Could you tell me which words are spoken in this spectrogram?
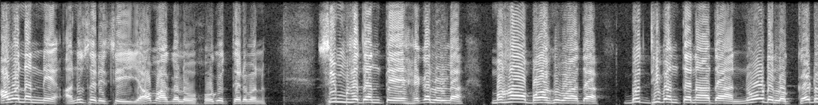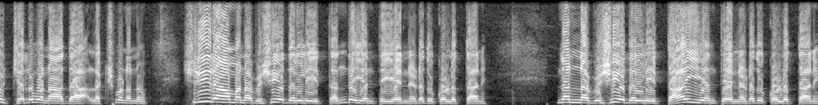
ಅವನನ್ನೇ ಅನುಸರಿಸಿ ಯಾವಾಗಲೂ ಹೋಗುತ್ತಿರುವನು. ಸಿಂಹದಂತೆ ಹೆಗಲುಳ್ಳ ಮಹಾಬಾಹುವಾದ ಬುದ್ಧಿವಂತನಾದ ನೋಡಲು ಕಡು ಚೆಲುವನಾದ ಲಕ್ಷ್ಮಣನು ಶ್ರೀರಾಮನ ವಿಷಯದಲ್ಲಿ ತಂದೆಯಂತೆಯೇ ನಡೆದುಕೊಳ್ಳುತ್ತಾನೆ. ನನ್ನ ವಿಷಯದಲ್ಲಿ ತಾಯಿಯಂತೆ ನಡೆದುಕೊಳ್ಳುತ್ತಾನೆ.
